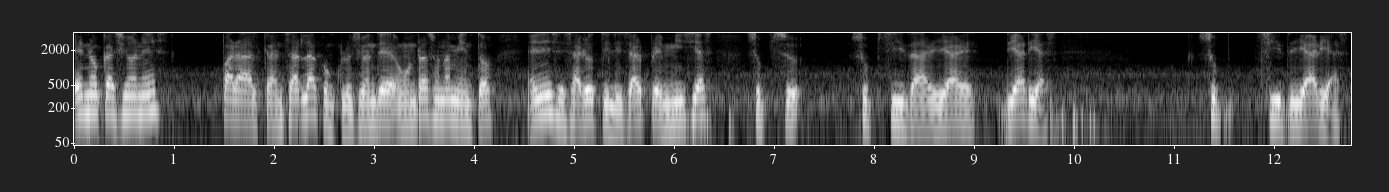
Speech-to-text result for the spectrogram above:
En ocasiones, para alcanzar la conclusión de un razonamiento es necesario utilizar premisas subsidiarias. subsidiarias.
